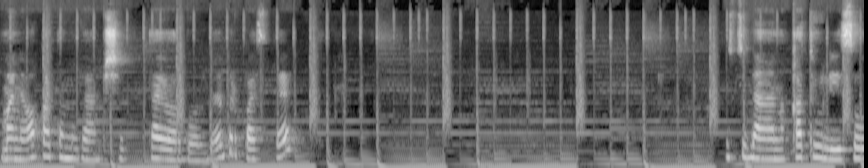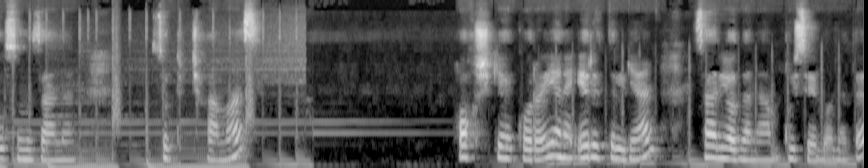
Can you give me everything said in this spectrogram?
Mana ovqatimiz ham pishib tayyor bo'ldi. Birpasda ustidan qatuvli sousimizni surtib chiqamiz. Xohishga ko'ra yana eritilgan saryodan ham quysak bo'ladi.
